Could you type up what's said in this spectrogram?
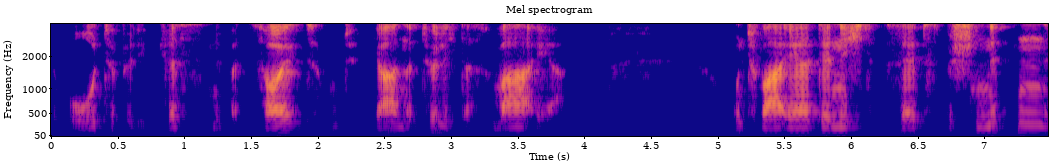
Gebote für die Christen überzeugt? Und ja, natürlich, das war er. Und war er denn nicht selbst beschnitten,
